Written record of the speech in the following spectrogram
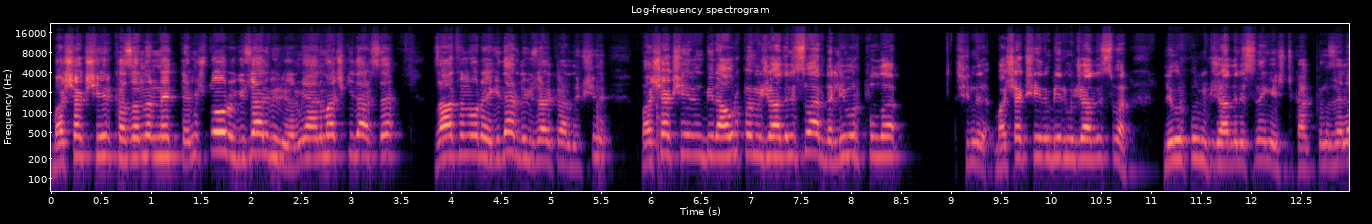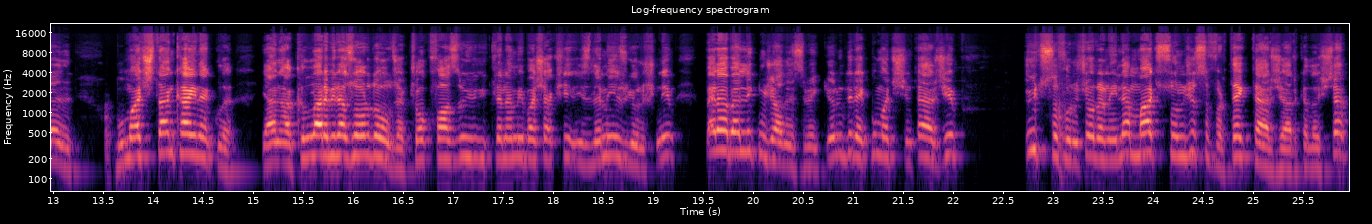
Başakşehir kazanır net demiş. Doğru güzel biliyorum. Yani maç giderse zaten oraya gider de güzel kardeşim. Şimdi Başakşehir'in bir Avrupa mücadelesi var da Liverpool'la şimdi Başakşehir'in bir mücadelesi var. Liverpool mücadelesine geçtik. Hakkınızı helal edin. Bu maçtan kaynaklı. Yani akıllar biraz orada olacak. Çok fazla yüklenen bir Başakşehir izlemeyiz görüşündeyim. Beraberlik mücadelesi bekliyorum. Direkt bu maç için tercihim 3-0-3 oranıyla maç sonucu 0. Tek tercih arkadaşlar.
